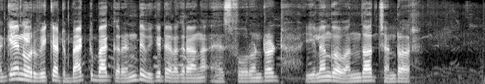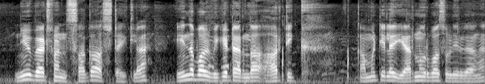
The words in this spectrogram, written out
அகெயின் ஒரு விக்கெட் பேக் டு பேக் ரெண்டு விக்கெட் இழக்கிறாங்க. எஸ் ஃபோர் ஹண்ட்ரட் இளங்கோ வந்தார் சென்றார். நியூ பேட்ஸ்மேன் சகா ஸ்ட்ரைக்கில். இந்த பால் விக்கெட்டாக இருந்தால் ஆர்டிக் கமிட்டியில் இரநூறுபா சொல்லியிருக்காங்க.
